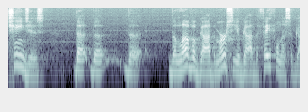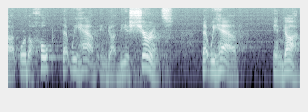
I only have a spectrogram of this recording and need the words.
changes the, the, the, the love of God, the mercy of God, the faithfulness of God, or the hope that we have in God, the assurance that we have in God.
